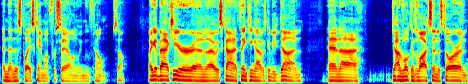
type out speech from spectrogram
And then this place came up for sale, and we moved home. So I get back here, and I was kind of thinking I was going to be done, and uh, John Wilkins walks in the store and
